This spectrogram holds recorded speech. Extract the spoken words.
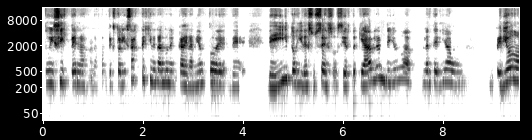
tú hiciste, nos, contextualizaste generando un encadenamiento de, de, de, hitos y de sucesos, ¿cierto?, que hablan de, yo plantearía un, periodo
